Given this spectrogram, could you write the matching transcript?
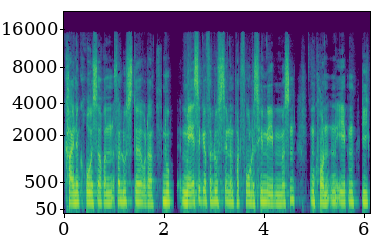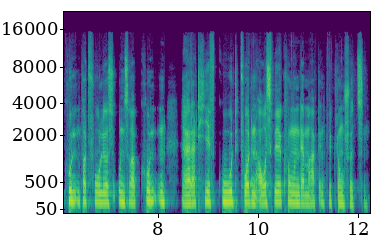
keine größeren Verluste oder nur mäßige Verluste in den Portfolios hinnehmen müssen und konnten eben die Kundenportfolios unserer Kunden relativ gut vor den Auswirkungen der Marktentwicklung schützen.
